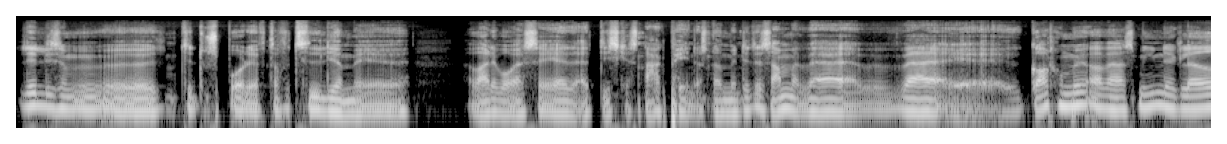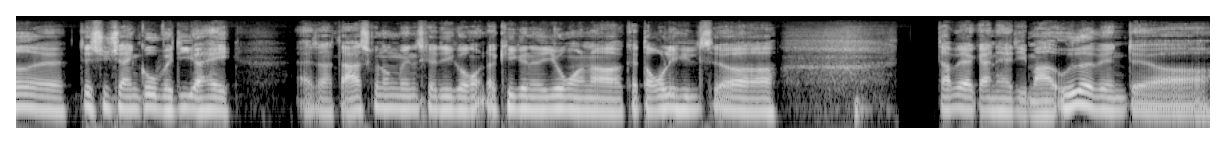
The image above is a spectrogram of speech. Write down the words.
lidt ligesom øh, det, du spurgte efter for tidligere med, øh, hvad var det, hvor jeg sagde, at, at de skal snakke pænt og sådan noget, men det er det samme at være, være øh, godt humør og være smilende glad, øh, det synes jeg er en god værdi at have. Altså, der er sgu nogle mennesker, de går rundt og kigger ned i jorden og kan dårligt hilse, og der vil jeg gerne have, at de er meget udadvendte og,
